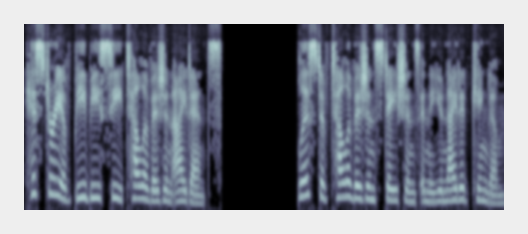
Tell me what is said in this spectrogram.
History of BBC television idents List of television stations in the United Kingdom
